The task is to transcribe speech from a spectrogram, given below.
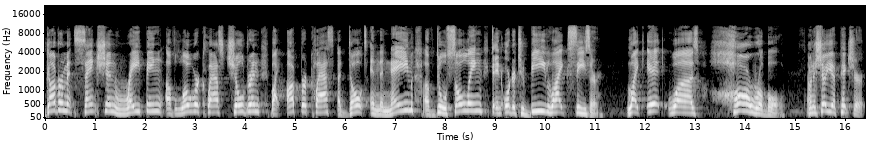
government sanctioned raping of lower class children by upper class adults in the name of dual souling to, in order to be like Caesar. Like it was horrible. I'm going to show you a picture.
